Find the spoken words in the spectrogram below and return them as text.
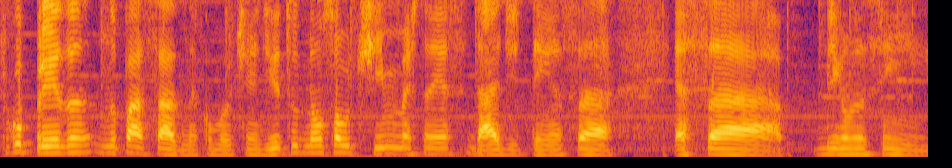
ficou presa no passado, né? Como eu tinha dito, não só o time, mas também a cidade tem essa, essa, digamos assim,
